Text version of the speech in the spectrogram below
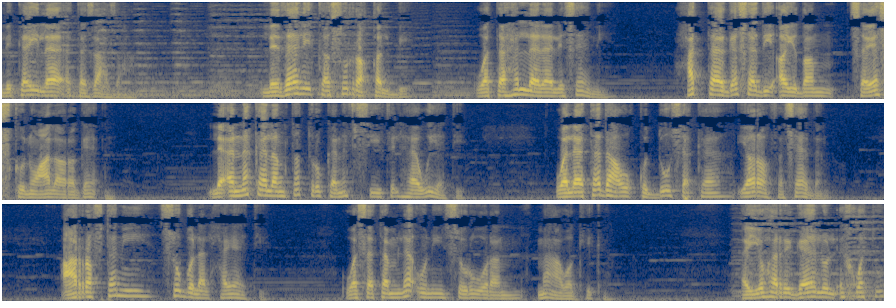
لكي لا أتزعزع. لذلك سر قلبي وتهلل لساني حتى جسدي أيضا سيسكن على رجاء. لأنك لن تترك نفسي في الهاوية ولا تدع قدوسك يرى فسادا. عرفتني سبل الحياة وستملأني سرورا مع وجهك. أيها الرجال الإخوة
